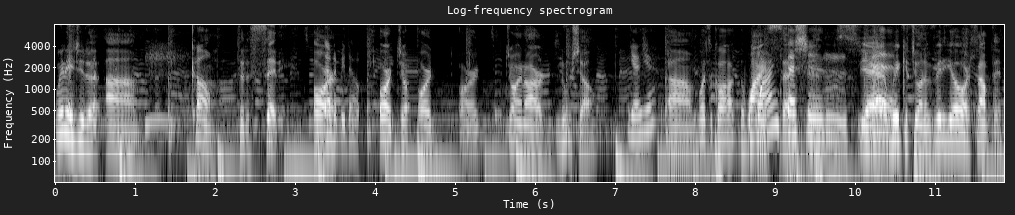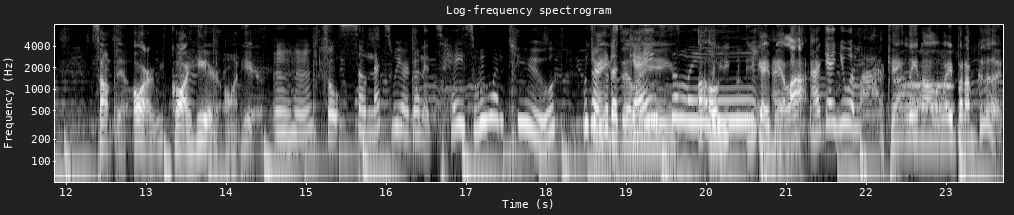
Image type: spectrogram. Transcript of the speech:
we need you to um come to the city or That'd be dope. or jo- or or join our new show. Yeah, yeah. Um, what's it called? The wine, Wine sessions. Sessions, Yeah, we get you on a video or something, something, or we call here on here. Mm-hmm. So So next we are gonna taste. We want to. We gonna do the lean. Uh-oh, you- you gave me a a lot. I, gave you a lot. I can't lean all the way, but I'm good.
